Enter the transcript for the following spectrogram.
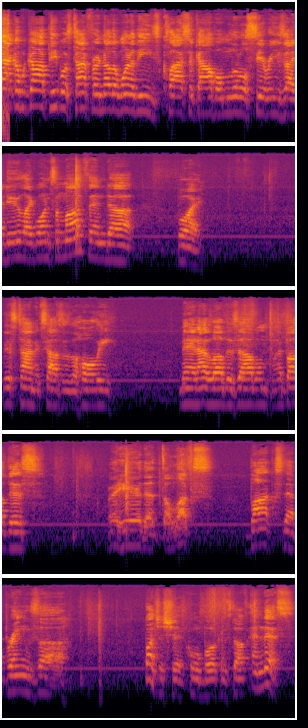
back up with God, people. It's time for another one of these classic album little series I do like once a month. And uh, boy, this time it's House of the Holy. Man, I love this album. I bought this right here, the deluxe box that brings uh, a bunch of shit, cool book and stuff. And this,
